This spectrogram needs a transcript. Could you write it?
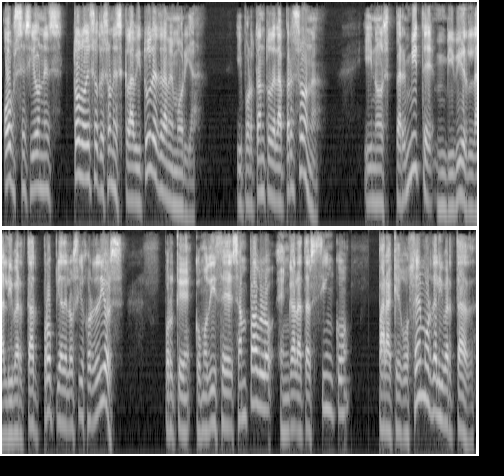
obsesiones, todo eso que son esclavitudes de la memoria y por tanto de la persona, y nos permite vivir la libertad propia de los hijos de Dios, porque, como dice San Pablo en Gálatas 5, para que gocemos de libertad,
